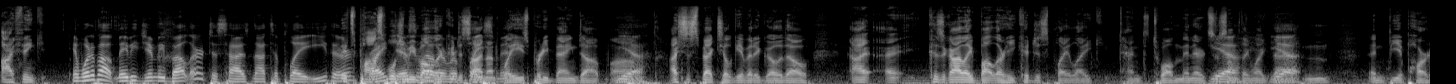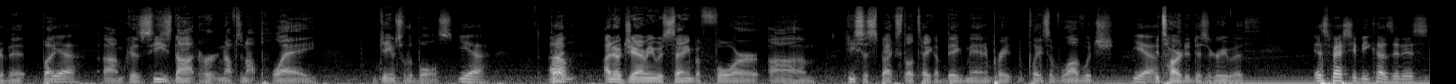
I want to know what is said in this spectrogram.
I think And what about maybe Jimmy Butler decides not to play either? it's possible right? Jimmy Butler could decide not to play. He's pretty banged up. Um, Yeah. I suspect he'll give it a go though. I because a guy like Butler, he could just play like ten to twelve minutes or Yeah, something like that, yeah. and and be a part of it. But Yeah. because he's not hurt enough to not play games for the Bulls. Yeah. But Um, I know Jeremy was saying before um, he suspects they'll take a big man in pra- place of Love, which Yeah. it's hard to disagree with. especially because it is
